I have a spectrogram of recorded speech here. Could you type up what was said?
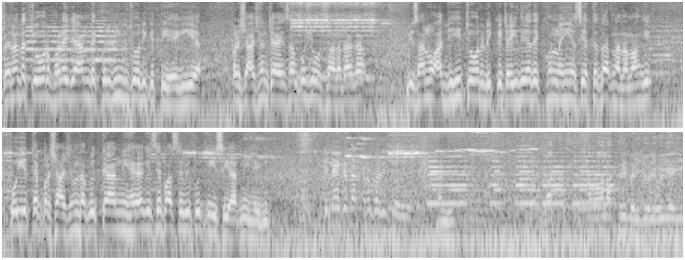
ਪਹਿਲਾਂ ਤਾਂ ਚੋਰ ਫੜੇ ਜਾਣ ਦੇਖੋ ਜਿਹਨੇ ਚੋਰੀ ਕੀਤੀ ਹੈਗੀ ਹੈ। ਪ੍ਰਸ਼ਾਸਨ ਚਾਹੇ ਸਭ ਕੁਝ ਹੋ ਸਕਦਾ ਹੈਗਾ ਵੀ ਸਾਨੂੰ ਅੱਜ ਹੀ ਚੋਰ ਡਿੱਕੇ ਚਾਹੀਦੇ ਆ ਦੇਖੋ ਨਹੀਂ ਅਸੀਂ ਇੱਥੇ ਧਰਨਾ ਦੇਵਾਂਗੇ। ਕੋਈ ਇੱਥੇ ਪ੍ਰਸ਼ਾਸਨ ਦਾ ਕੋਈ ਧਿਆਨ ਨਹੀਂ ਹੈਗਾ ਕਿਸੇ ਪਾਸੇ ਵੀ ਕੋਈ ਪੀਸੀਆਰ ਨਹੀਂ ਹੈਗੀ। ਕਿੰਨੇ ਕੁ ਲੱਖ ਰੁਪਏ ਦੀ ਚੋਰੀ ਹੋਈ? ਹਾਂਜੀ। ਲੱਖ ਸਵਾ ਲੱਖ ਦੀ ਮੇਰੀ ਚੋਰੀ ਹੋਈ ਹੈ ਜੀ।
